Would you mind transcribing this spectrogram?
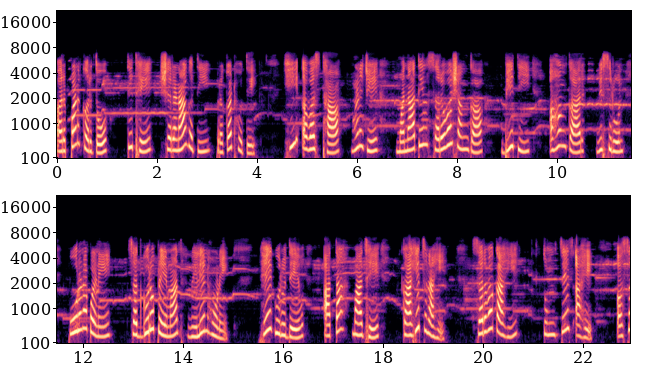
अर्पण करतो तिथे शरणागती प्रकट होते. ही अवस्था म्हणजे मनातील सर्व शंका भीती अहंकार विसरून पूर्णपणे सद्गुरु प्रेमात विलीन होणे. हे गुरुदेव आता माझे काहीच नाही. सर्व काही तुमचेच आहे. असं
